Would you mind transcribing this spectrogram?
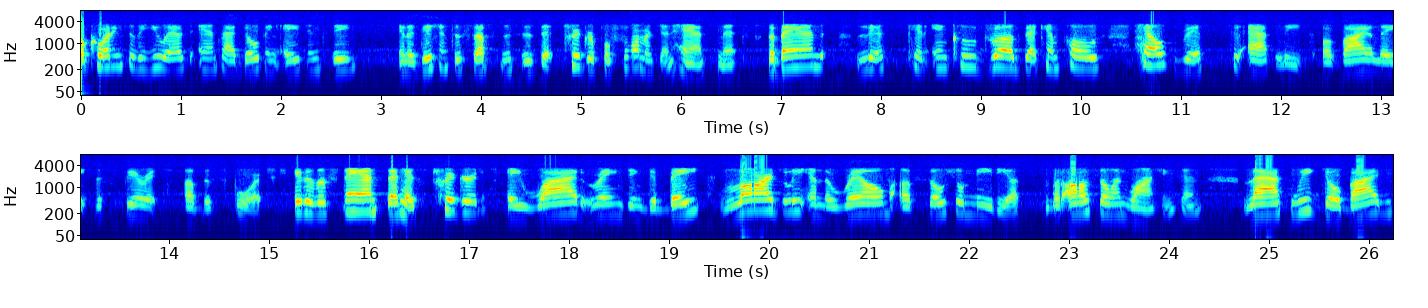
According to the U.S. Anti Doping Agency, in addition to substances that trigger performance enhancement, the banned list can include drugs that can pose health risks to athletes or violate the spirit of the sport. It is a stance that has triggered a wide ranging debate, largely in the realm of social media, but also in Washington. Last week, Joe Biden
